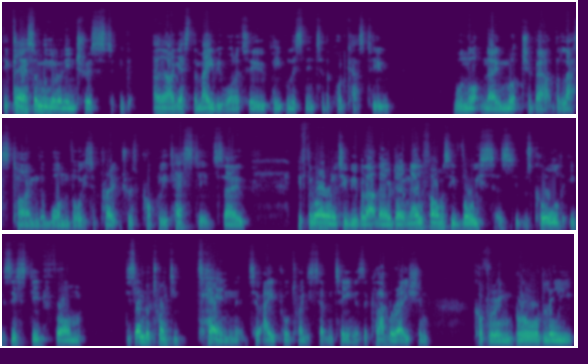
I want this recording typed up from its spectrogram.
declare something of an interest, and I guess there may be one or two people listening to the podcast who will not know much about the last time the one voice approach was properly tested. So, if there are one or two people out there who don't know, Pharmacy Voice, as it was called, existed from December 2010 to April 2017 as a collaboration covering broadly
